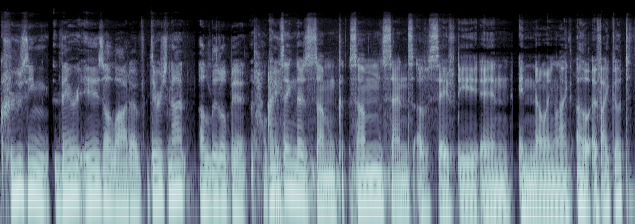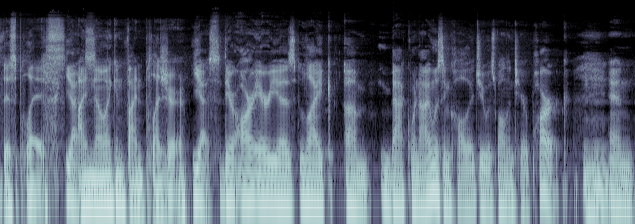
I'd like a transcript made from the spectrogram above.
cruising. There is a lot of. There's not a little bit. Okay. I'm saying there's some some sense of safety in in knowing like, oh, if I go to this place, Yes. I know I can find pleasure. Yes, there are areas like um, back when I was in college, it was Volunteer Park. And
